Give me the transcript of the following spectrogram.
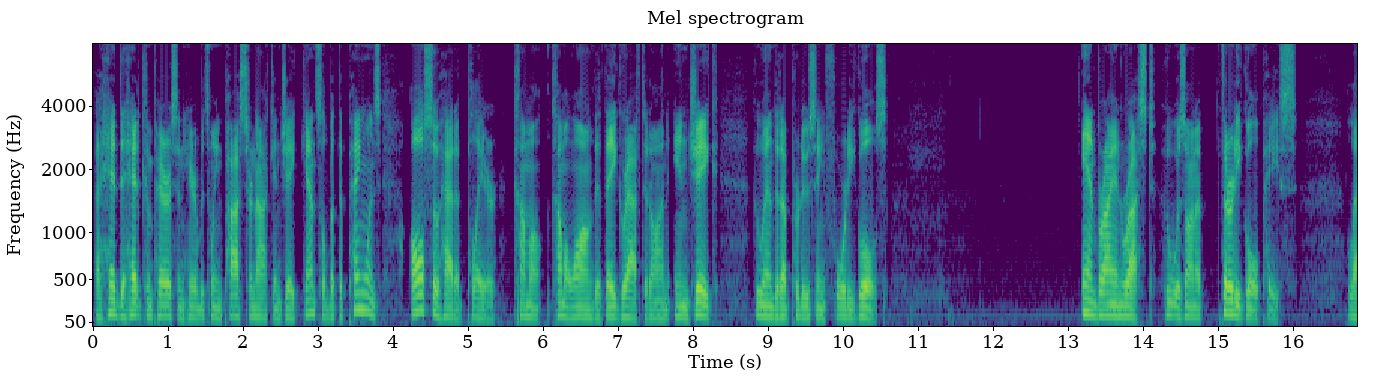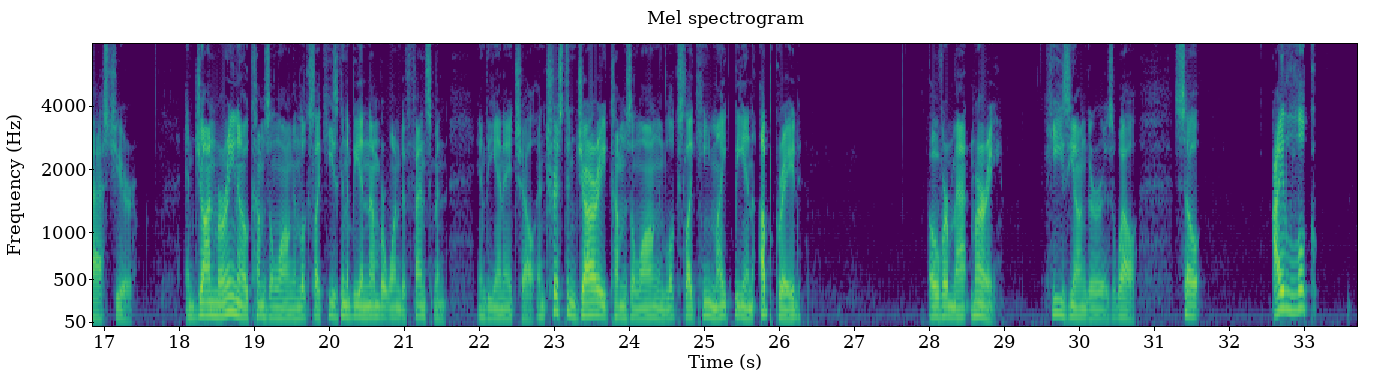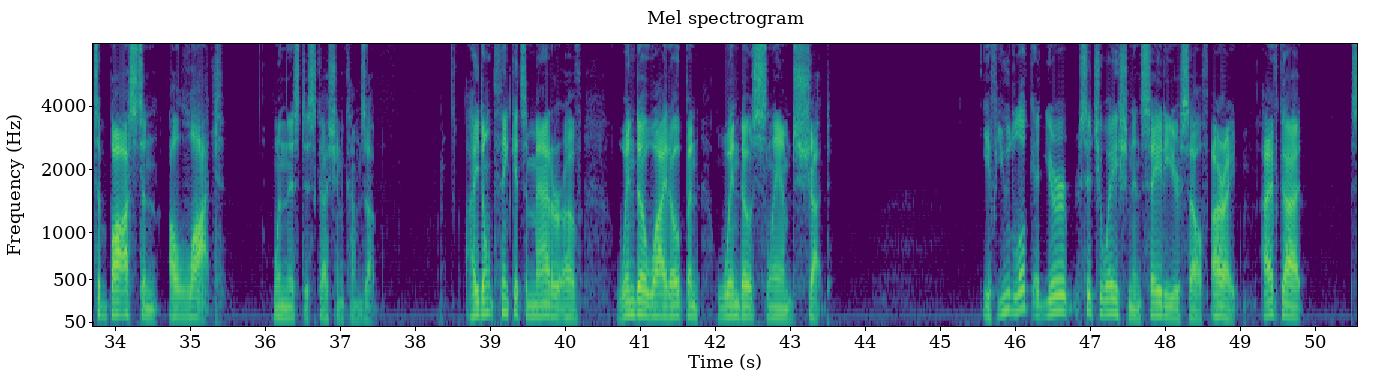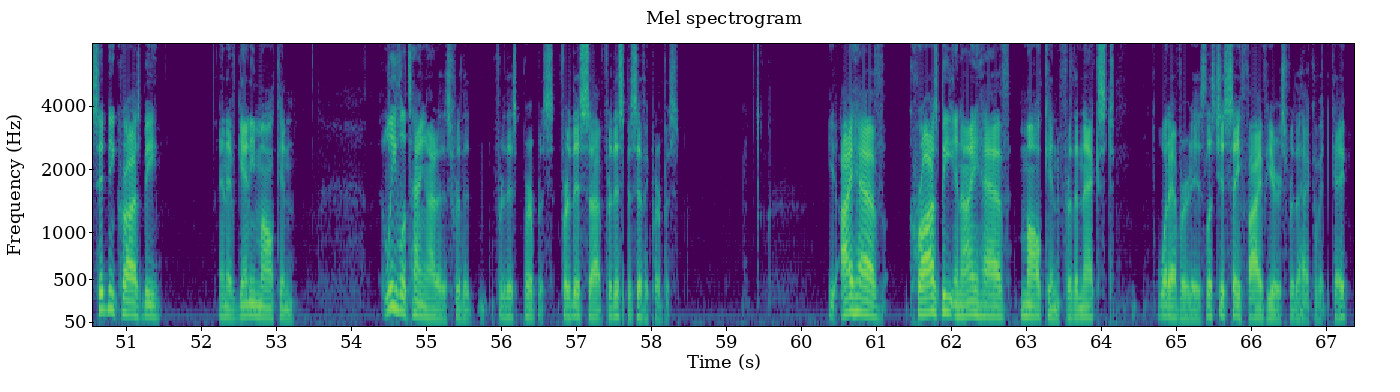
a head-to-head comparison here between Pastrnak and Jake Guentzel, but the Penguins also had a player come come along that they grafted on in Jake, who ended up producing 40 goals, and Bryan Rust, who was on a 30 goal pace last year. And John Marino comes along and looks like he's going to be a number one defenseman in the NHL. And Tristan Jarry comes along and looks like he might be an upgrade over Matt Murray. He's younger as well. So I look to Boston a lot when this discussion comes up. I don't think it's a matter of window wide open, window slammed shut if you look at your situation and say to yourself, all right, I've got Sidney Crosby and Evgeny Malkin. Leave Letang out of this for the for this purpose for this uh, for this specific purpose. I have Crosby and I have Malkin for the next whatever it is. Let's just say five years for the heck of it. Okay.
